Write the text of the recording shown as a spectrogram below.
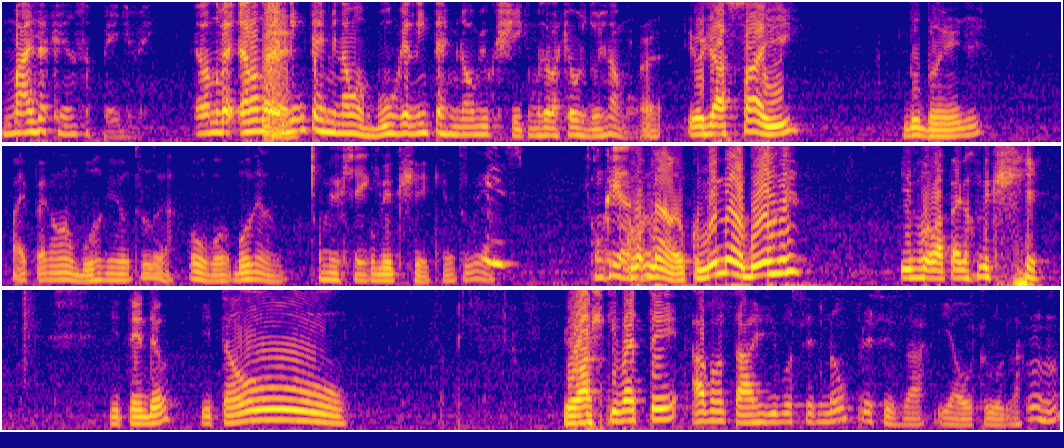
Mas a criança pede, velho. Ela não, vai, ela não É. vai nem terminar o hambúrguer, nem terminar o milkshake, mas ela quer os dois na mão. É, Eu já saí do blend ir pegar um hambúrguer em outro lugar. Ou hambúrguer não, O milkshake. o milkshake em outro É lugar. isso. Com criança. Co- Não, eu comi meu hambúrguer e vou lá pegar o milkshake. Entendeu? Então. Eu acho que vai ter a vantagem de você não precisar ir a outro lugar. Uhum.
